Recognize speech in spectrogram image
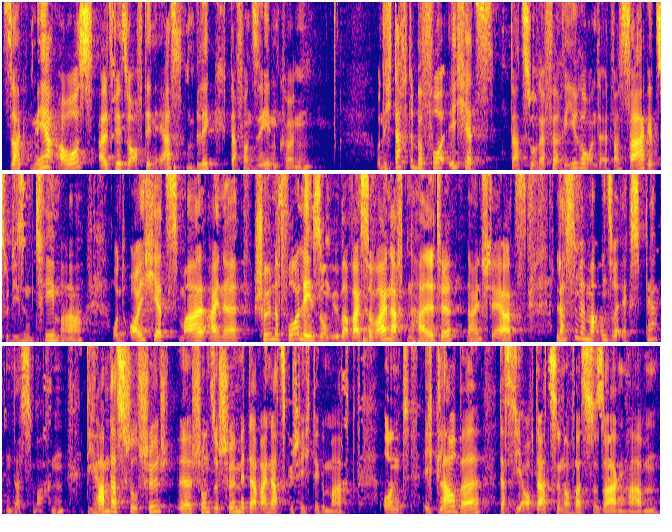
sagt mehr aus, als wir so auf den ersten Blick davon sehen können. Und ich dachte, bevor ich jetzt dazu referiere und etwas sage zu diesem Thema und euch jetzt mal eine schöne Vorlesung über Weiße Weihnachten halte, nein, Scherz, lassen wir mal unsere Experten das machen. Die haben das so schön, äh, schon so schön mit der Weihnachtsgeschichte gemacht und ich glaube, dass die auch dazu noch was zu sagen haben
